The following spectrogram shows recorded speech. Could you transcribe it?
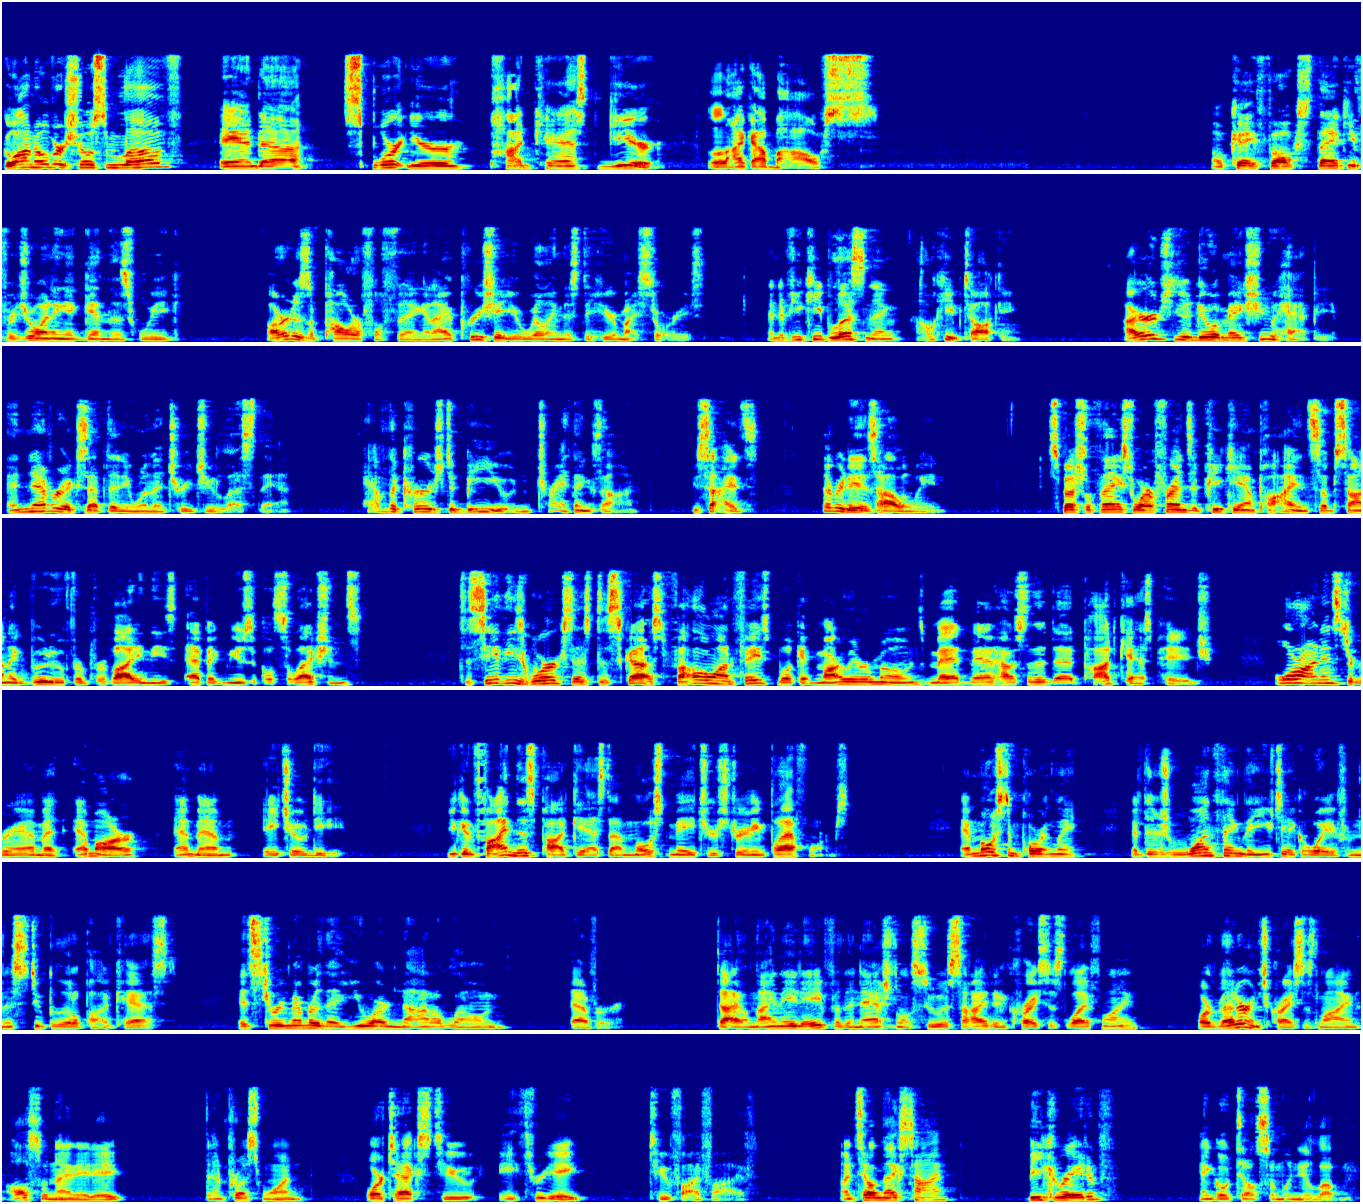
Go on over, show some love, and uh, sport your podcast gear like a boss. Okay, folks, thank you for joining again this week. Art is a powerful thing, and I appreciate your willingness to hear my stories. And if you keep listening, I'll keep talking. I urge you to do what makes you happy, and never accept anyone that treats you less than. Have the courage to be you and try things on. Besides, every day is Halloween. Special thanks to our friends at Pecan Pie and Subsonic Voodoo for providing these epic musical selections. To see these works as discussed, follow on Facebook at Marly Ramone's Mad Mad House of the Dead podcast page or on Instagram at MRMMHOD. You can find this podcast on most major streaming platforms. And most importantly, if there's one thing that you take away from this stupid little podcast, it's to remember that you are not alone ever. Dial 988 for the National Suicide and Crisis Lifeline or Veterans Crisis Line, also 988, then press 1 or text to 838 255. Until next time, be creative and go tell someone you love them.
